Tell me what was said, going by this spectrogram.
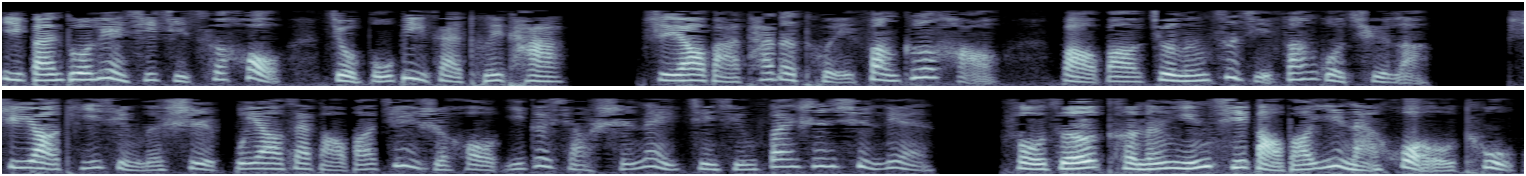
一般多练习几次后就不必再推他，只要把他的腿放搁好，宝宝就能自己翻过去了。需要提醒的是，不要在宝宝进食后一个小时内进行翻身训练，否则可能引起宝宝溢奶或呕吐。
